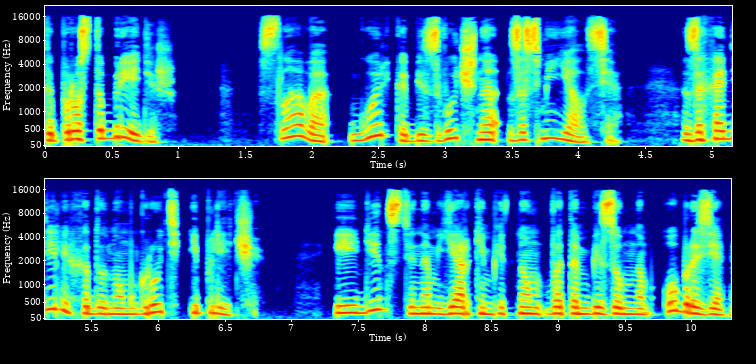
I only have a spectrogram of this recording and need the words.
Ты просто бредишь». Слава горько беззвучно засмеялся. Заходили ходуном грудь и плечи и единственным ярким пятном в этом безумном образе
